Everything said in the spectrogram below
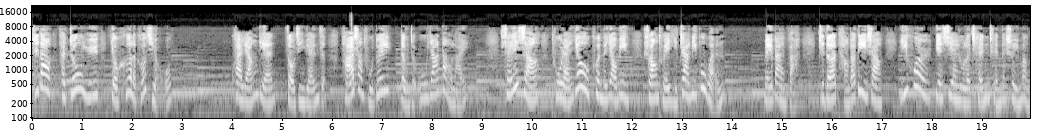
直到他终于又喝了口酒。快两点，走进园子，爬上土堆，等着乌鸦到来。谁想突然又困得要命，双腿已站立不稳。没办法，只得躺到地上，一会儿便陷入了沉沉的睡梦。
